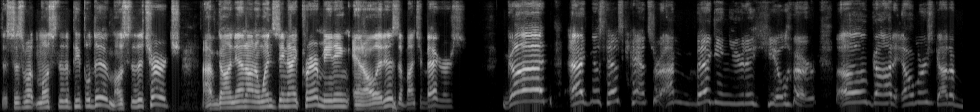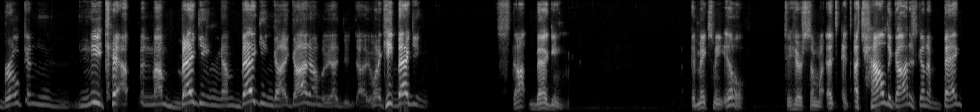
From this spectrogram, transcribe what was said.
This is what most of the people do, most of the church. I've gone in on a Wednesday night prayer meeting, and all it is a bunch of beggars. God, Agnes has cancer. I'm begging you to heal her. Oh God, Elmer's got a broken kneecap, and I'm begging. I'm begging, God. God, I'm, I, I want to keep begging. Stop begging. It makes me ill to hear someone. A, a child of God is going to beg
